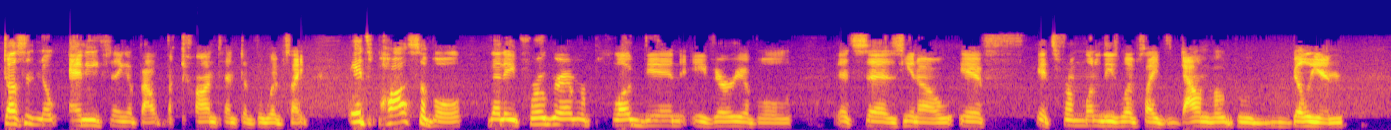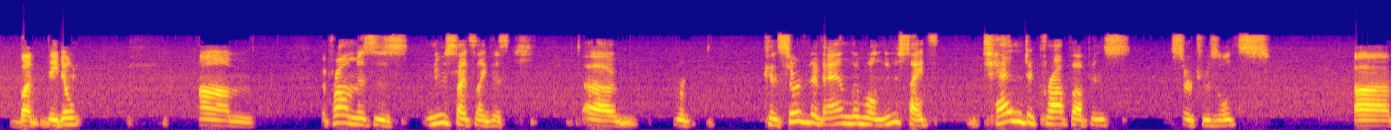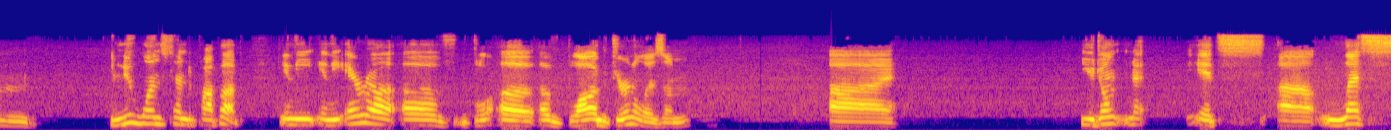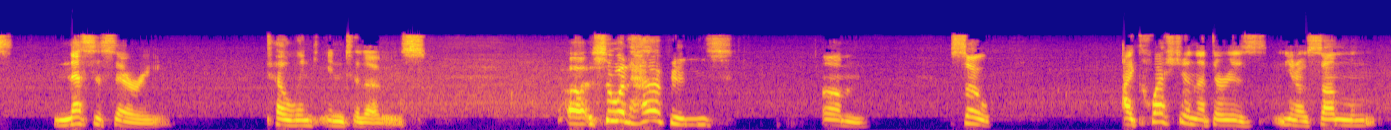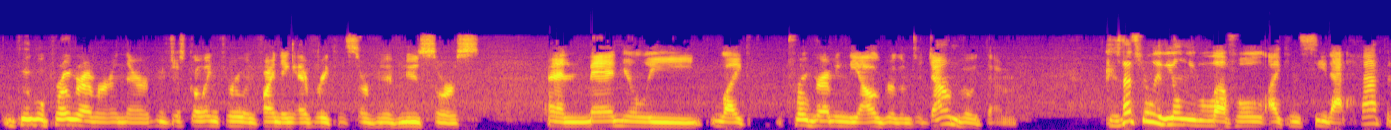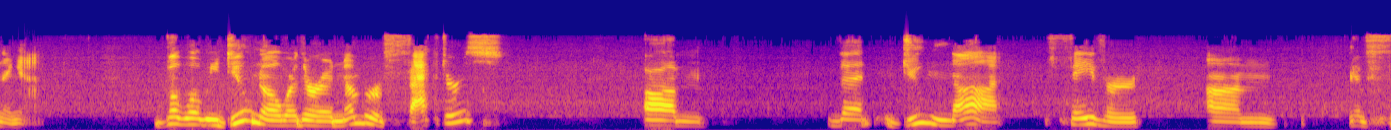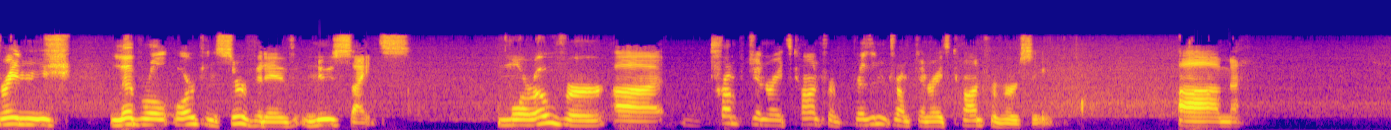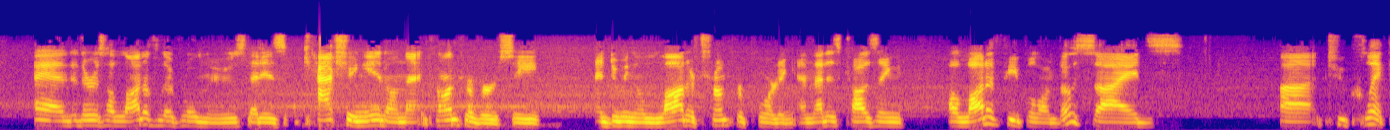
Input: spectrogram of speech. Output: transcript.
doesn't know anything about the content of the website. It's possible that a programmer plugged in a variable that says, you know, if it's from one of these websites, downvote to a billion, but they don't. Um, the problem is, is news sites like this, uh, conservative and liberal news sites tend to crop up in search results. Um, new ones tend to pop up in the in the era of uh, of blog journalism uh, you don't. Ne- it's uh, less necessary to link into those. Uh, so what happens? Um, so I question that there is, you know, some Google programmer in there who's just going through and finding every conservative news source and manually like programming the algorithm to downvote them because that's really the only level I can see that happening at. But what we do know are there are a number of factors um, that do not favor um, fringe, liberal, or conservative news sites. Moreover, uh, Trump generates contra- President Trump generates controversy. Um, and there's a lot of liberal news that is cashing in on that controversy and doing a lot of Trump reporting, and that is causing a lot of people on both sides uh, to click.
